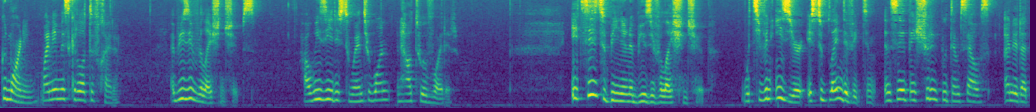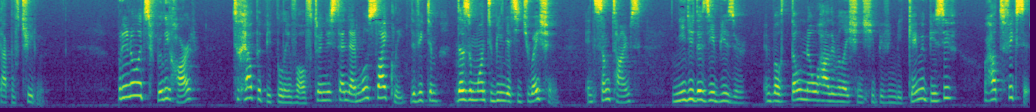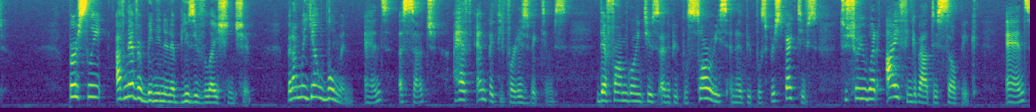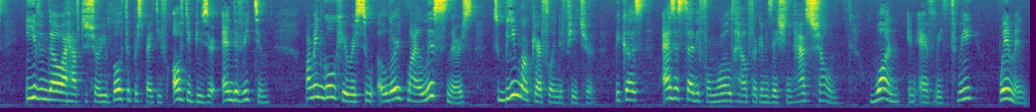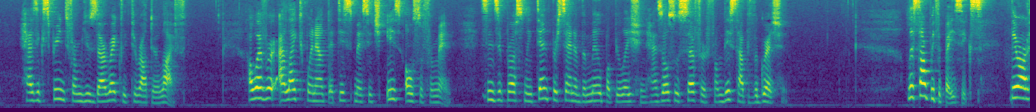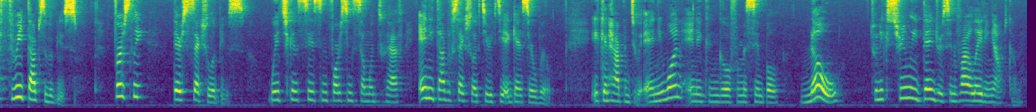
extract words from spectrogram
Good morning. My name is Carlota Ferreira. Abusive relationships. How easy it is to enter one and how to avoid it. It's easy to be in an abusive relationship. What's even easier is to blame the victim and say that they shouldn't put themselves under that type of treatment. But you know it's really hard? To help the people involved to understand that most likely the victim doesn't want to be in that situation, and sometimes neither does the abuser, and both don't know how the relationship even became abusive or how to fix it. Personally, I've never been in an abusive relationship, but I'm a young woman and, as such, I have empathy for these victims. Therefore, I'm going to use other people's stories and other people's perspectives to show you what I think about this topic. And even though I have to show you both the perspective of the abuser and the victim, my main goal here is to alert my listeners to be more careful in the future because as a study from World Health Organization has shown, one in every three women has experienced from abuse directly throughout their life. However, I'd like to point out that this message is also for men, since approximately 10% of the male population has also suffered from this type of aggression. Let's start with the basics. There are three types of abuse. Firstly, there's sexual abuse, which consists in forcing someone to have any type of sexual activity against their will. It can happen to anyone and it can go from a simple no to an extremely dangerous and violating outcome.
